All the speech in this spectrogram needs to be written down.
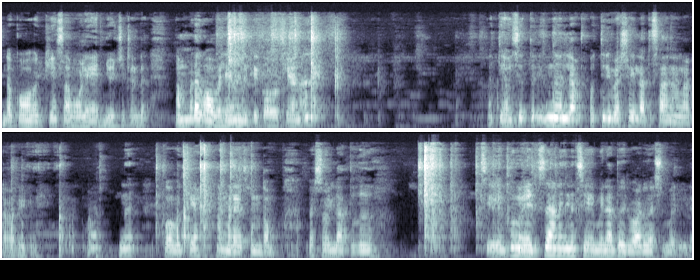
എന്താ കോവയ്ക്കയും സവോളയും അരിഞ്ഞു വെച്ചിട്ടുണ്ട്. നമ്മുടെ കോവലയിൽ നിന്ന് കിട്ടിയ കോവയ്ക്കയാണ് അത്യാവശ്യത്തിന് ഇന്നെല്ലാം ഒത്തിരി വിഷമില്ലാത്ത സാധനങ്ങളാട്ടോ കറി വയ്ക്കണേ ഇന്ന് കോവയ്ക്ക നമ്മുടെ സ്വന്തം വിഷമില്ലാത്തത്. ചേമ്പ് മേടിച്ചതാണെങ്കിലും ചേമ്പിനകത്ത് ഒരുപാട് വിഷം വരില്ല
